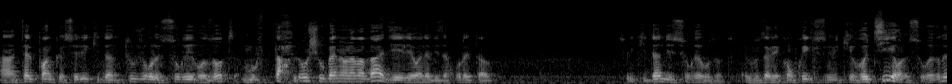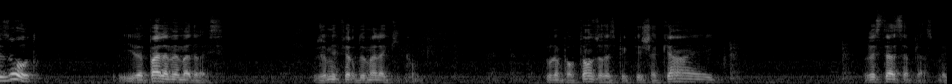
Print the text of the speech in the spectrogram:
à un tel point que celui qui donne toujours le sourire aux autres, Muftahlo Shuben Olamaba, dit Celui qui donne du sourire aux autres. Et vous avez compris que celui qui retire le sourire des autres, il va pas à la même adresse. Jamais faire de mal à quiconque. D'où l'importance de respecter chacun et rester à sa place. Mais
